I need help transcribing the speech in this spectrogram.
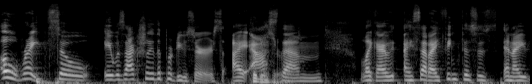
Oh, right. So it was actually the producers. I Producer, asked them, like I, I said, I think this is, and I,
